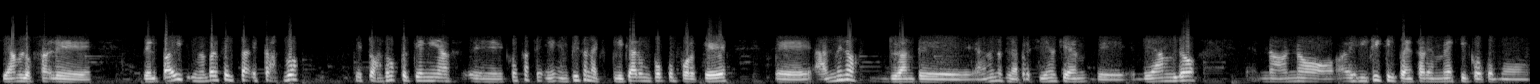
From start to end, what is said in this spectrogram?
que AMLO sale del país, y me parece que estas dos estas dos pequeñas eh, cosas empiezan a explicar un poco por qué, eh, al menos durante, al menos en la presidencia de, de AMLO, no, no, es difícil pensar en México como,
